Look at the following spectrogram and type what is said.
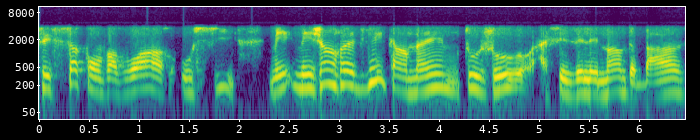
c'est ça qu'on va voir aussi. Mais, mais j'en reviens quand même toujours à ces éléments de base.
